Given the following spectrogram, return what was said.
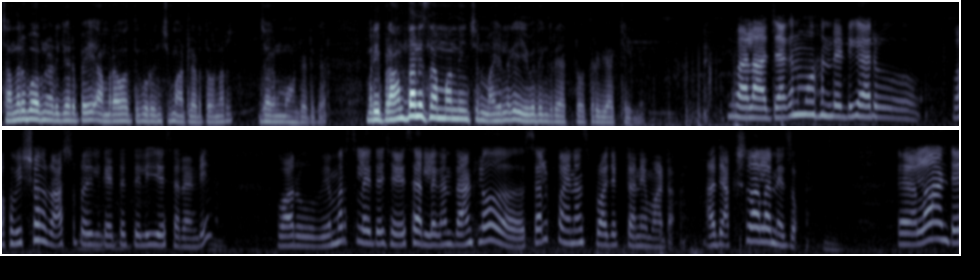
చంద్రబాబు నాయుడు గారిపై అమరావతి గురించి మాట్లాడుతూ ఉన్నారు జగన్మోహన్ రెడ్డి గారు. మరి ఈ ప్రాంతానికి సంబంధించిన మహిళగా ఏ విధంగా రియాక్ట్ అవుతారు వ్యాఖ్యల మీద? ఇవాళ జగన్మోహన్ రెడ్డి గారు ఒక విషయం రాష్ట్ర ప్రజలకైతే తెలియజేశారండి. వారు విమర్శలు అయితే చేశారులే కానీ దాంట్లో సెల్ఫ్ ఫైనాన్స్ ప్రాజెక్ట్ అనే మాట. అది అక్షరాల నిజం. ఎలా అంటే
